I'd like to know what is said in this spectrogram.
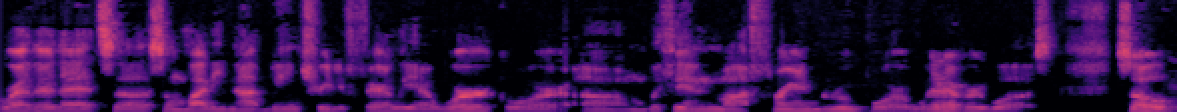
whether that's uh, somebody not being treated fairly at work or um, within my friend group or whatever it was. So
